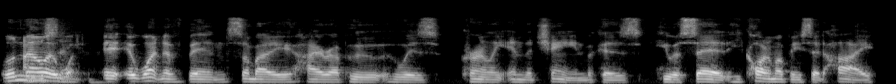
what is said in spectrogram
Well, no, it, it, it wouldn't have been somebody higher up who who is currently in the chain because he was said he called him up and he said, "Hi,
